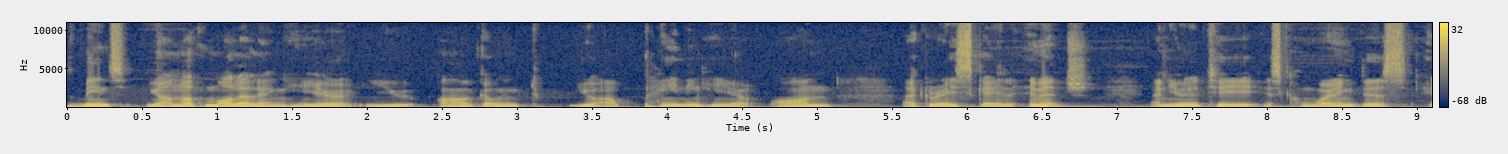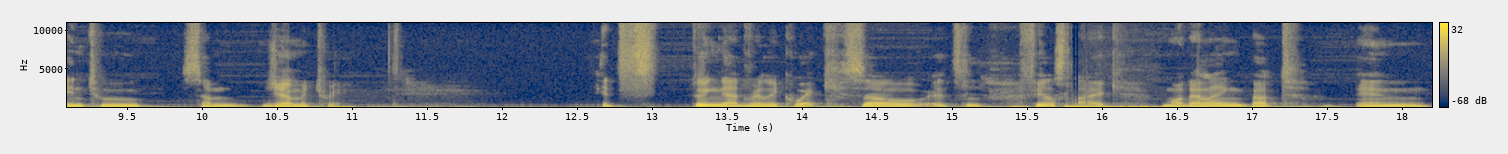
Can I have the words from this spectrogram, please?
It means you are not modeling here, you are going to, you are painting here on a grayscale image. And Unity is converting this into some geometry. It's doing that really quick, so it feels like modeling, but in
